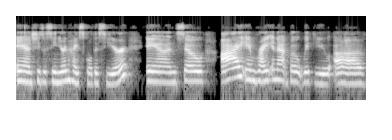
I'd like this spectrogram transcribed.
and she's a senior in high school this year. And so I am right in that boat with you of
